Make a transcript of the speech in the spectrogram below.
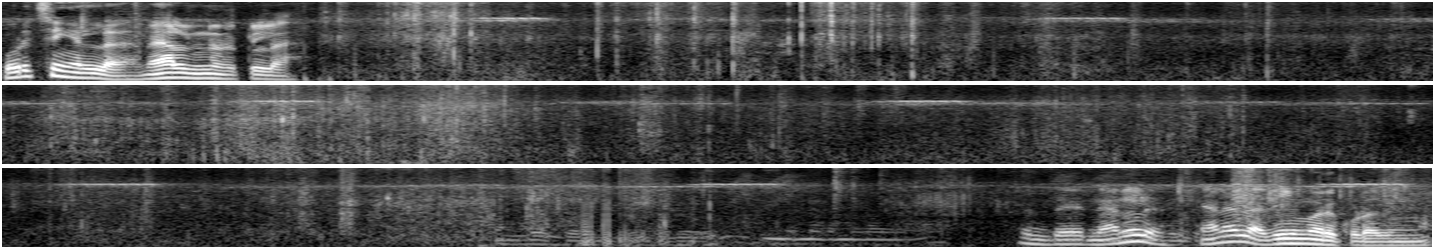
பொறிச்சிங்கல்ல மேலே இன்னும் இருக்குல்ல. வந்து நிழல் நிழல் அதிகமாக இருக்கக்கூடாதுங்கண்ணா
